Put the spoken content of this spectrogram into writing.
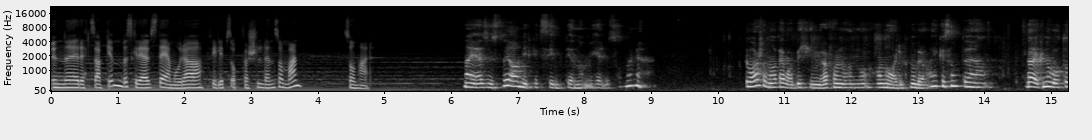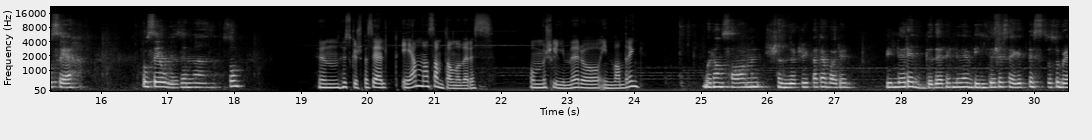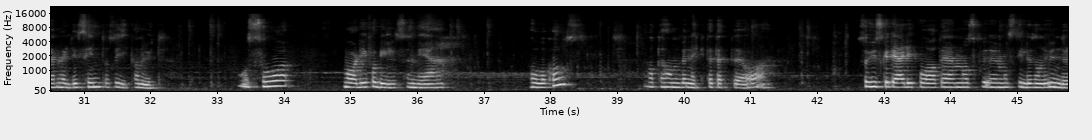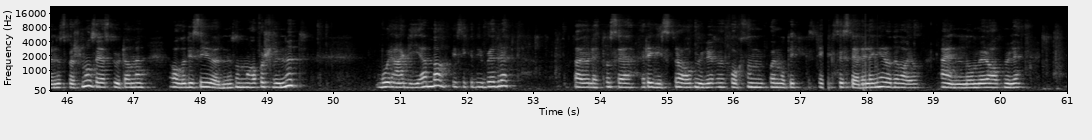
Under rettssaken beskrev stemora Philips oppførsel den sommeren sånn her. Nei, jeg syns han virket sint gjennom hele sommeren. Ja. Det var sånn at jeg var bekymra for han, han har det ikke noe bra. ikke sant? Det, det er jo ikke noe godt å se, å se ungen sin eh, sånn. Hun husker spesielt én av samtalene deres, om muslimer og innvandring. Hvor han sa men skjønner dere ikke at jeg bare vil redde dere, eller vil deres eget beste? Og så ble han veldig sint, og så gikk han ut. Og så var det i forbindelse med holocaust at han benektet dette. og så husket jeg litt på at jeg må stille sånne undrende spørsmål, så jeg spurte han men alle disse jødene som har forsvunnet, hvor er de hen da, hvis ikke de ble drept? Det er jo lett å se registre og alt mulig for folk som på en måte ikke eksisterer lenger. Og det var jo eiendommer og alt mulig.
